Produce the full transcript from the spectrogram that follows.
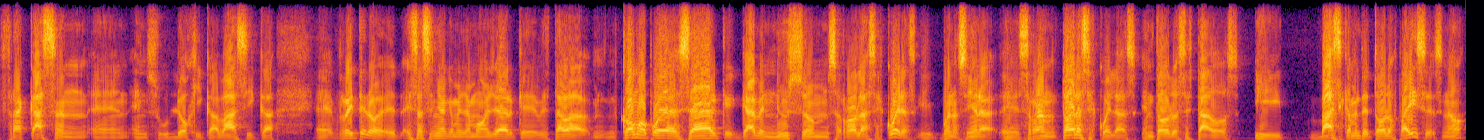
fracasan en, su lógica básica. reitero, esa señora que me llamó ayer que estaba, ¿cómo puede ser que Gavin Newsom cerró las escuelas? Y bueno, señora, cerraron todas las escuelas en todos los estados y básicamente todos los países, ¿no?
